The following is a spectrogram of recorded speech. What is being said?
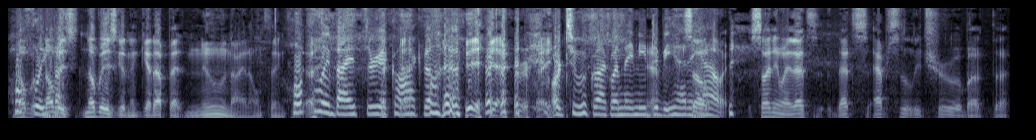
Hopefully no, by- nobody's nobody's going to get up at noon. I don't think. Hopefully by three o'clock they'll have, Yeah, right. or two o'clock when they need to be heading so, out. So anyway, that's that's absolutely true about the,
